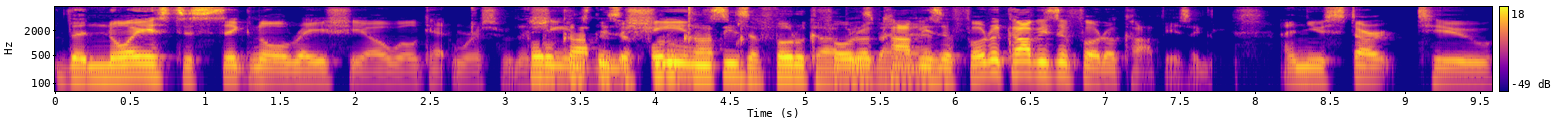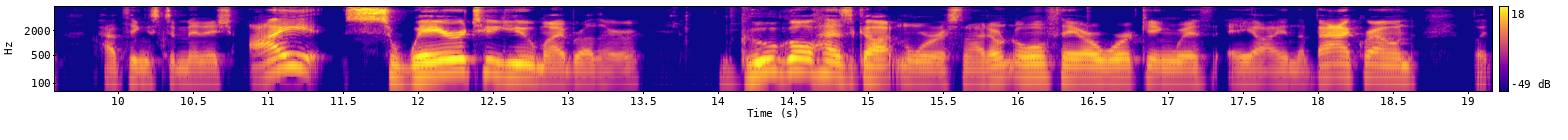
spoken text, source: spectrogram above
the noise to signal ratio will get worse for the photocopies of photocopies of photocopies photocopies of photocopies of photocopies. And you start to have things diminish. I swear to you, my brother, Google has gotten worse. And I don't know if they are working with AI in the background, but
